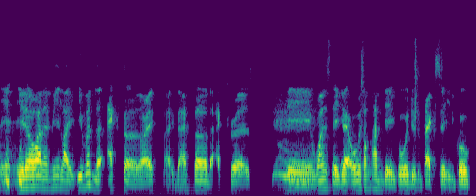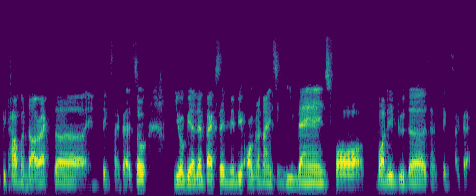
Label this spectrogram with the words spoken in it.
you know what I mean? Like even the actor, right? Like the actor, the actress, they once they get old, sometimes they go to the backstage, go become a director and things like that. So you'll be at the backstage, maybe organizing events for bodybuilders and things like that.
